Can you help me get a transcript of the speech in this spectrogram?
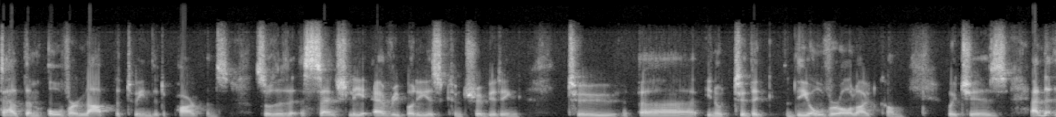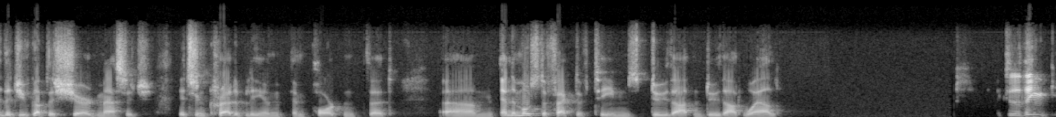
to help them overlap between the departments, so that essentially everybody is contributing to uh, you know to the the overall outcome, which is and th- that you've got this shared message. It's incredibly Im- important that um, and the most effective teams do that and do that well. Because I think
